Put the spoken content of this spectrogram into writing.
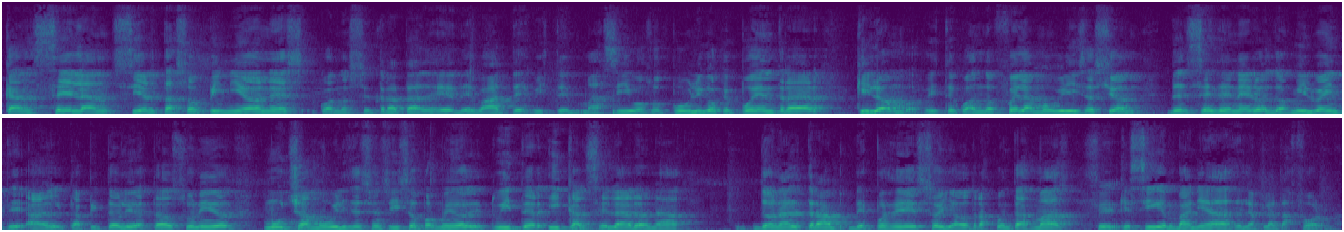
cancelan ciertas opiniones cuando se trata de debates ¿viste? masivos o públicos que pueden traer quilombos. ¿viste? Cuando fue la movilización del 6 de enero del 2020 al Capitolio de Estados Unidos, mucha movilización se hizo por medio de Twitter y cancelaron a Donald Trump después de eso y a otras cuentas más Sí. que siguen baneadas de la plataforma.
